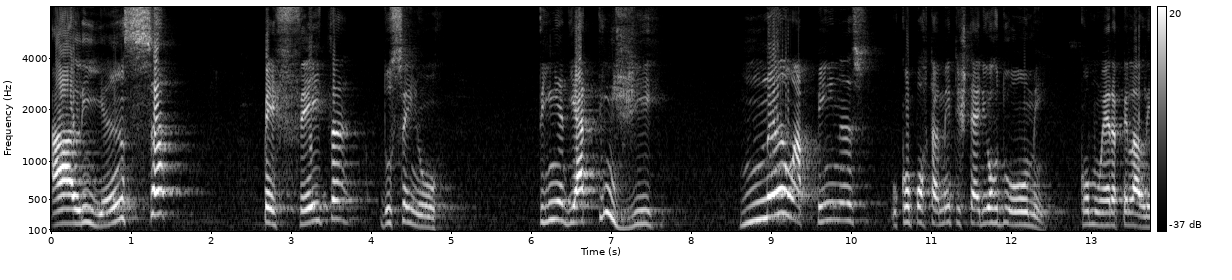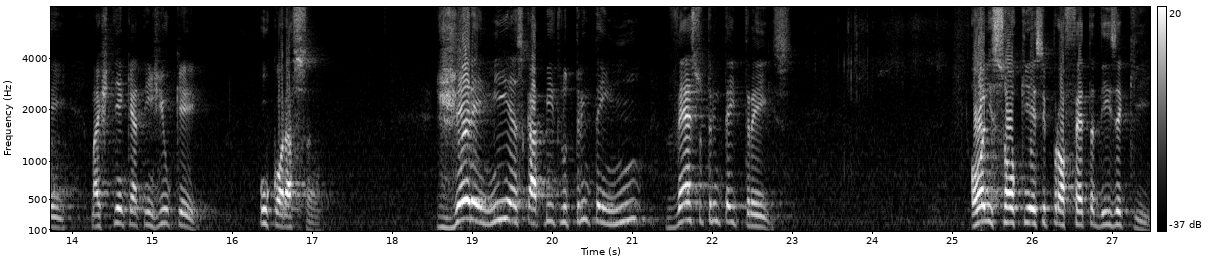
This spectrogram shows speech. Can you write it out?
A aliança perfeita do Senhor tinha de atingir não apenas o comportamento exterior do homem, como era pela lei, mas tinha que atingir o que? O coração. Jeremias capítulo 31, verso 33. Olhe só o que esse profeta diz aqui.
